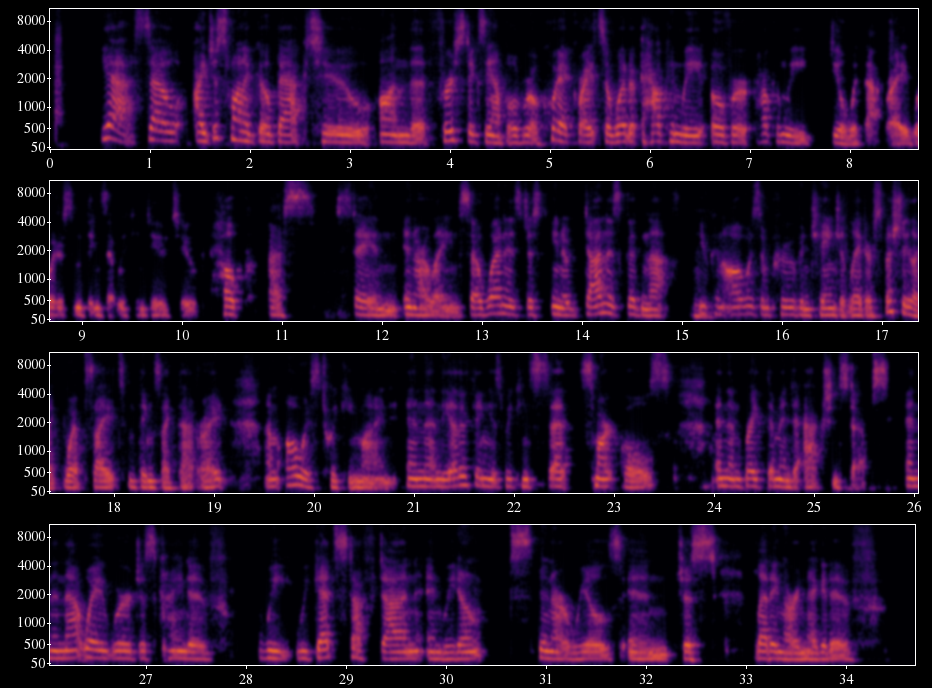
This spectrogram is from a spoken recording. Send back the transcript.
Yeah so i just want to go back to on the first example real quick right? So what how can we over how can we deal with that right? What are some things that we can do to help us stay in in our lane. So one is just you know done is good enough. Mm. you can always improve and change it later especially like websites and things like that right? I'm always tweaking mine. And then the other thing is we can set smart goals and then break them into action steps. And then that way we're just kind of we we get stuff done and we don't spin our wheels in just letting our negative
